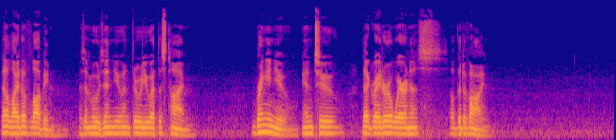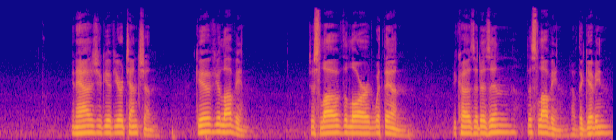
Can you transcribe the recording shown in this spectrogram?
that light of loving as it moves in you and through you at this time, bringing you into that greater awareness of the divine. And as you give your attention, give your loving. Just love the Lord within, because it is in this loving of the giving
